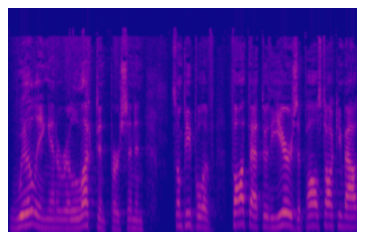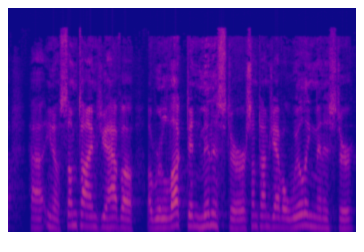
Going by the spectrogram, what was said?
willing and a reluctant person. And Some people have thought that through the years that Paul's talking about, uh, you know, sometimes you have a, a reluctant minister, or sometimes you have a willing minister.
